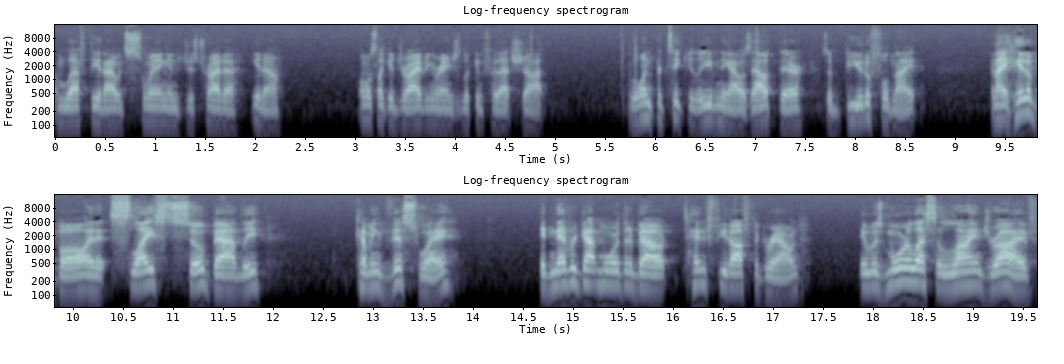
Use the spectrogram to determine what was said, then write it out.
I'm lefty, and I would swing and just try to, you know, almost like a driving range looking for that shot. One particular evening, I was out there. It was a beautiful night and I hit a ball and it sliced so badly coming this way. It never got more than about 10 feet off the ground. It was more or less a line drive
